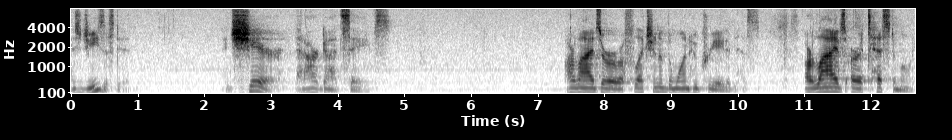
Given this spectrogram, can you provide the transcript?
as Jesus did, and share that our God saves. Our lives are a reflection of the one who created us. Our lives are a testimony.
